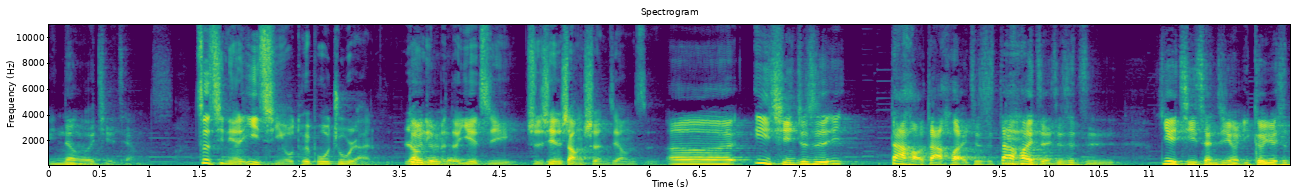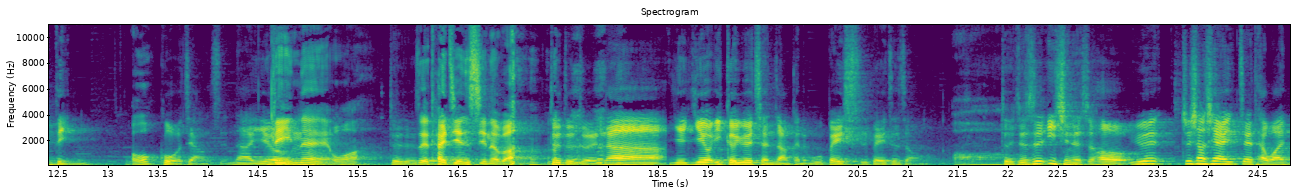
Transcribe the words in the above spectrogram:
迎刃而解这样子。这几年疫情有推波助澜，让你们的业绩直线上升，这样子。呃，疫情就是一大好大坏，就是大坏者就是指业绩曾经有一个月是零哦，过这样子，那也有零呢？哇，对对对，这也太艰辛了吧？对对对，那也也有一个月成长可能五倍十倍这种。哦，对，就是疫情的时候，因为就像现在在台湾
